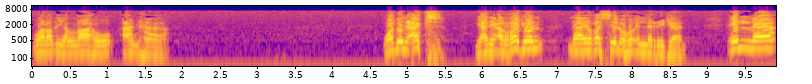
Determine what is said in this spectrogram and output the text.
ورضي الله عنها. وبالعكس يعني الرجل لا يغسله إلا الرجال إلا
